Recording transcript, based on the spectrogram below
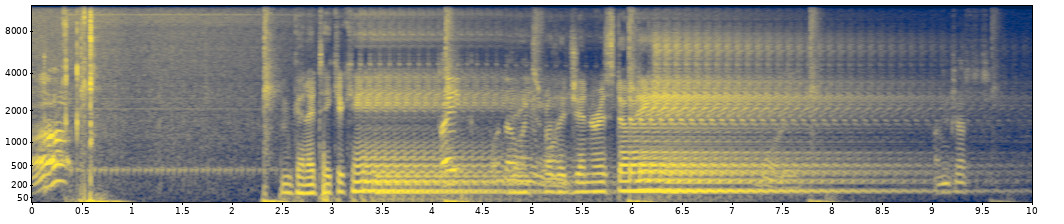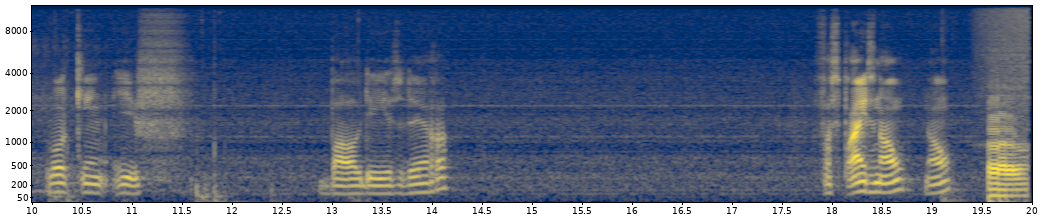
Oh, I'm gonna take your cane. Take whatever Thanks you for the generous donation. I'm just looking if Baldi is there. For Sprite, no, no. Oh,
